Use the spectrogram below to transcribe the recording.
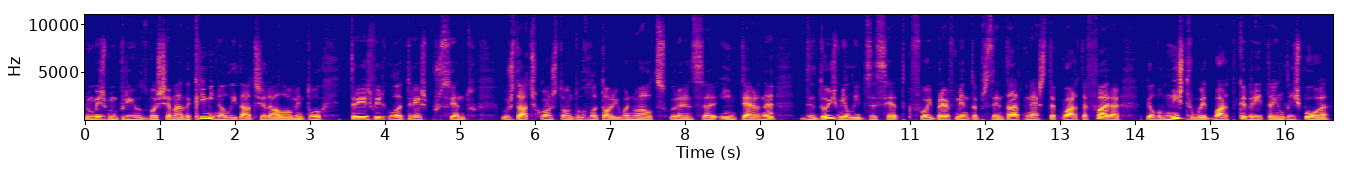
No mesmo período, a chamada criminalidade geral aumentou 3,3%. Os dados constam do relatório anual de segurança interna de 2017, que foi brevemente apresentado nesta quarta-feira pelo ministro Eduardo Cabrita em Lisboa.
